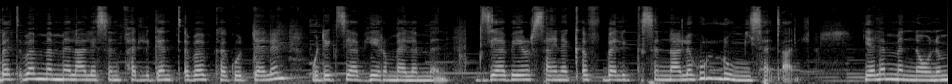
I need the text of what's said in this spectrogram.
በጥበብ መመላለስን ፈልገን ጥበብ ከጎደለን ወደ እግዚአብሔር መለመን፣ እግዚአብሔር ሳይነቅፍ በልግስና ለሁሉም ይሰጣል። የለመነውንም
